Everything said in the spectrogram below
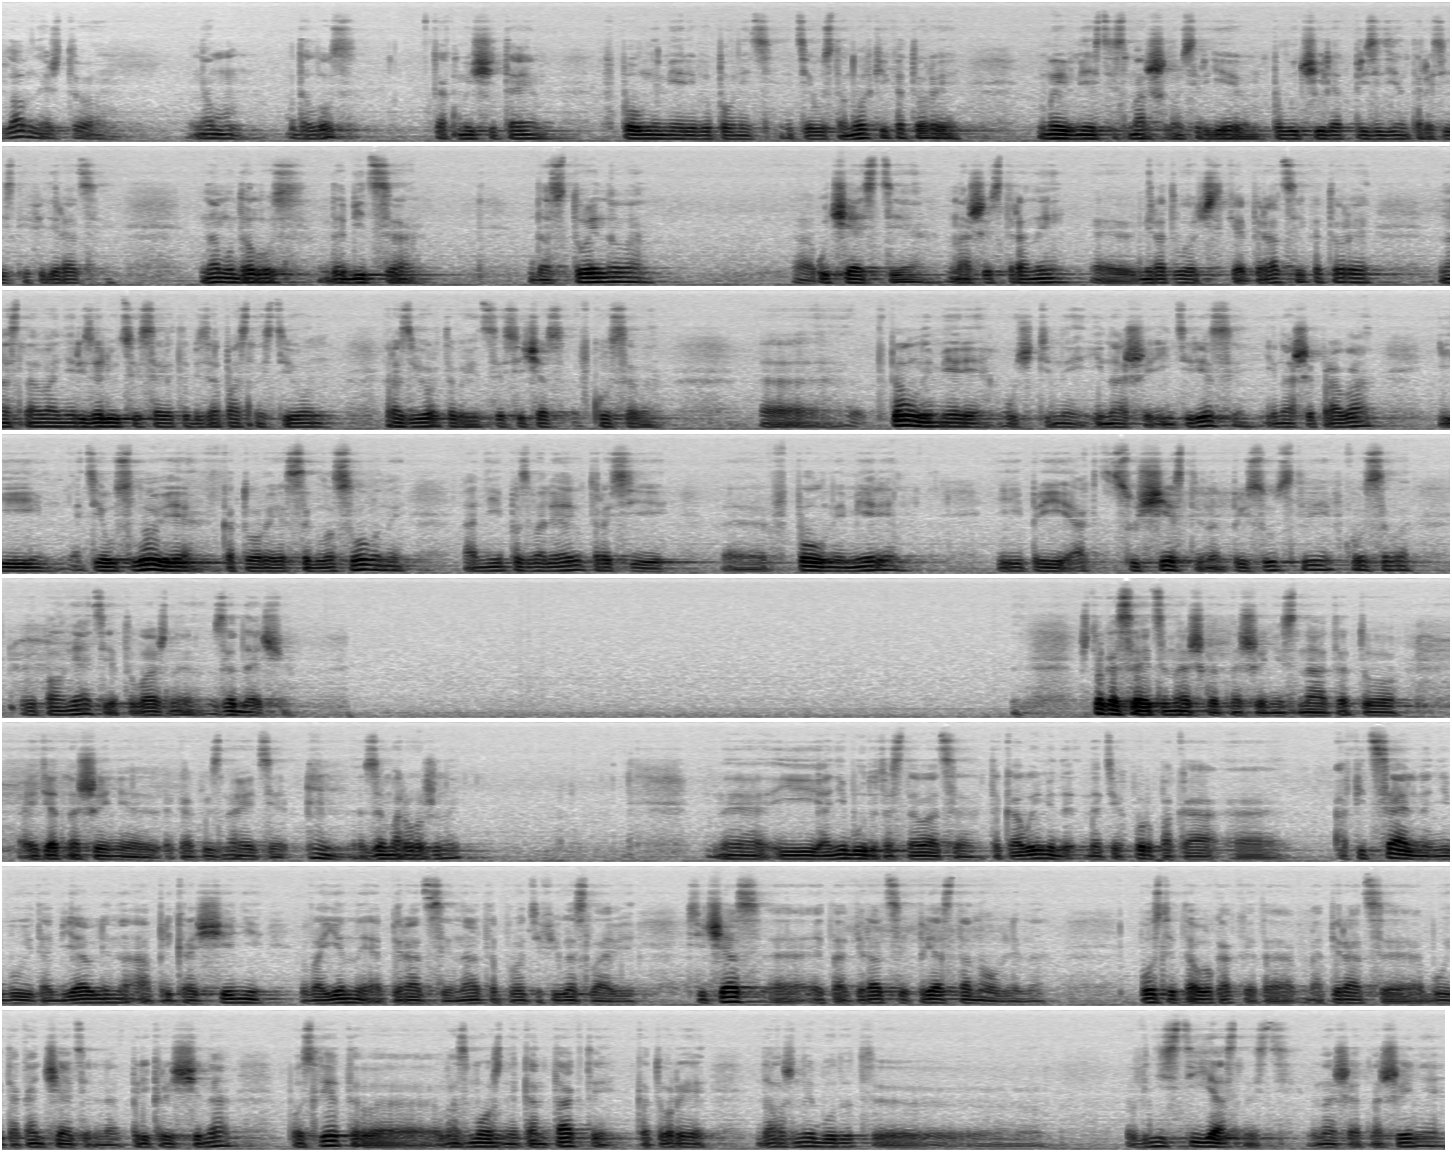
Главное, что нам удалось, как мы считаем, в полной мере выполнить те установки, которые мы вместе с маршалом Сергеевым получили от президента Российской Федерации. Нам удалось добиться достойного э, участия нашей страны э, в миротворческой операции, которая на основании резолюции Совета Безопасности ООН развертывается сейчас в Косово. Э, в полной мере учтены и наши интересы, и наши права, и те условия, которые согласованы, они позволяют России в полной мере и при существенном присутствии в Косово выполнять эту важную задачу. Что касается наших отношений с НАТО, то эти отношения, как вы знаете, заморожены. Э, и они будут оставаться таковыми до тех пор, пока э, официально не будет объявлено о прекращении военной операции НАТО против Югославии. Сейчас э, эта операция приостановлена. После того, как эта операция будет окончательно прекращена, после этого возможны контакты, которые должны будут внести ясность в наши отношения,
